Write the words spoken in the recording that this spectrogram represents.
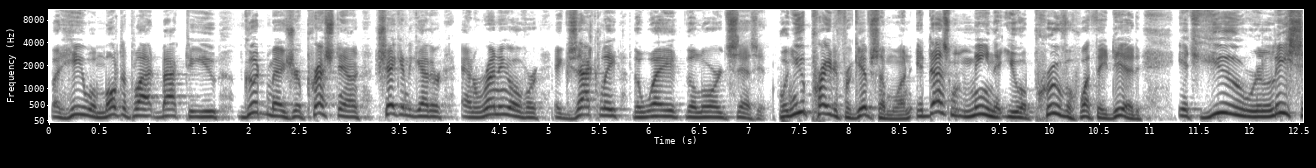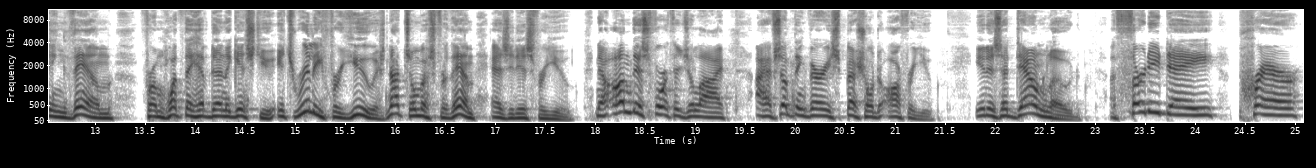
but he will multiply it back to you, good measure, pressed down, shaken together, and running over exactly the way the Lord says it. When you pray to forgive someone, it doesn't mean that you approve of what they did. It's you releasing them from what they have done against you. It's really for you. It's not so much for them as it is for you. Now, on this 4th of July, I have something very special to offer you. It is a download a 30 day prayer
